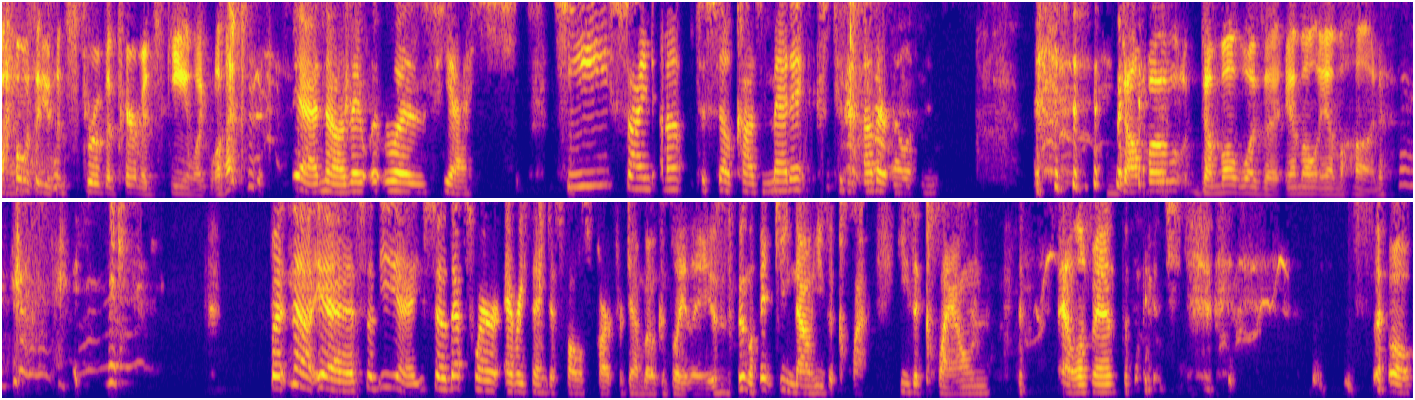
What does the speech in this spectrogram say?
I almost said you And- screw up the pyramid scheme. Like what? Yeah, no, they, it was yeah. He, he signed up to sell cosmetics to the other elephants. Dumbo. Dumbo was a MLM hun. but no, yeah, so yeah, so that's where everything just falls apart for Dumbo completely. Is like he now he's a clown, he's a clown elephant, which so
